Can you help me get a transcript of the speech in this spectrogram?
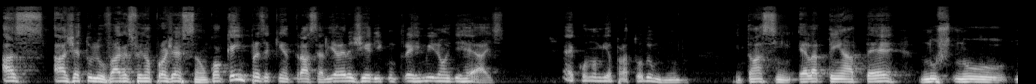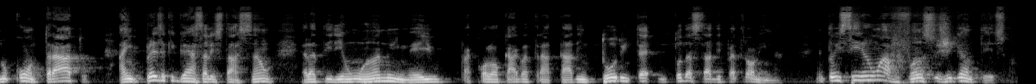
As, a Getúlio Vargas fez uma projeção. Qualquer empresa que entrasse ali, ela ia gerir com 3 milhões de reais é economia para todo mundo. Então, assim, ela tem até no, no, no, contrato, a empresa que ganha essa licitação, ela teria um ano e meio para colocar água tratada em, todo, em toda a cidade de Petrolina. Então, isso seria um avanço gigantesco.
